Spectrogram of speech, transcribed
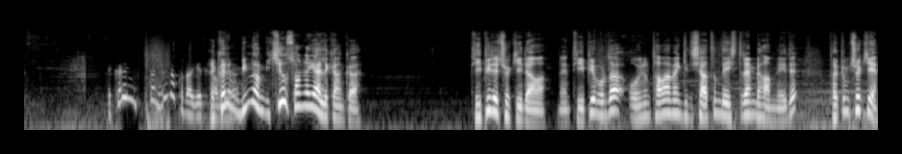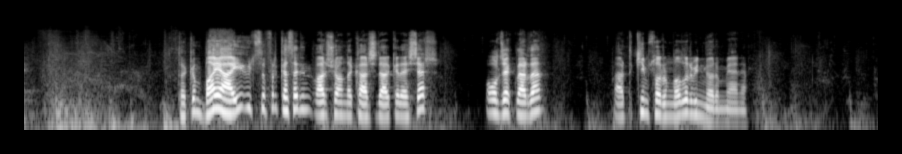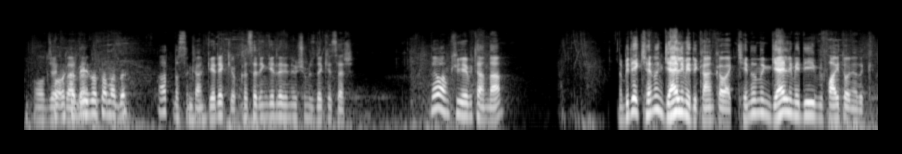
Hekarim cidden neden o kadar geç kaldı Hekarim ya? bilmiyorum 2 yıl sonra geldi kanka. TP de çok iyiydi ama. Yani TP burada oyunun tamamen gidişatını değiştiren bir hamleydi. Takım çok iyi. Takım bayağı iyi. 3-0 Kasadin var şu anda karşıda arkadaşlar. Olacaklardan artık kim sorumlu olur bilmiyorum yani. Olacaklardan. base atamadı. Atmasın kanka gerek yok. Kasadin gelir yine üçümüz de keser. Devam Q'ya bir tane daha. Bir de Canon gelmedi kanka bak. Canon'ın gelmediği bir fight oynadık.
